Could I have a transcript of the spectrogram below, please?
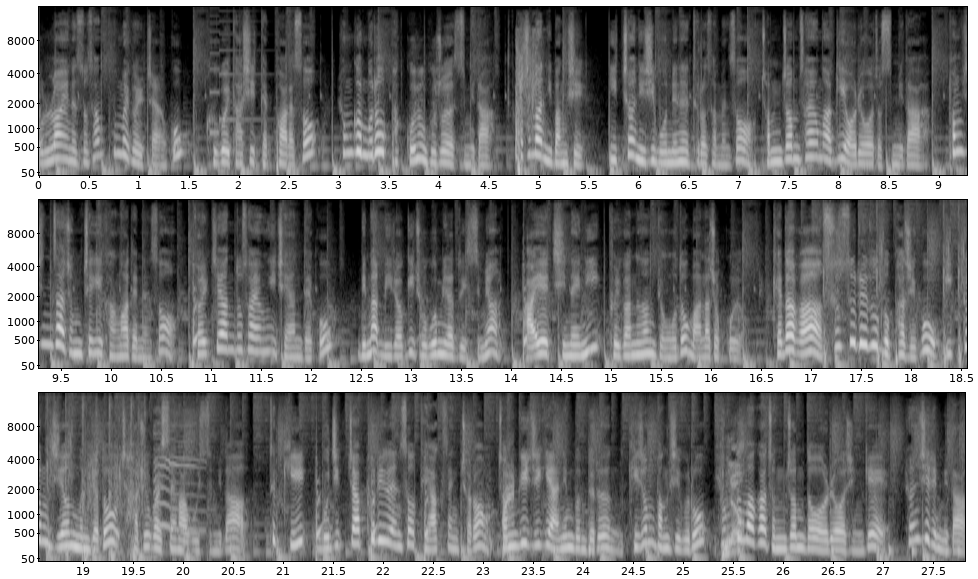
온라인에서 상품을 결제하고 그걸 다시 되팔아서 현금으로 바꾸는 구조였습니다. 하지만 이 방식 2025년에 들어서면서 점점 사용하기 어려워졌습니다. 통신사 정책이 강화되면서 결제 한도 사용이 제한되고 미납 이력이 조금이라도 있으면 아예 진행이 불가능한 경우도 많아졌고요. 게다가 수수료도 높아지고 입금 지연 문제도 자주 발생하고 있습니다. 특히 무직자 프리랜서 대학생처럼 정규직이 아닌 분들은 기존 방식으로 현금화가 점점 더 어려워진 게 현실입니다.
